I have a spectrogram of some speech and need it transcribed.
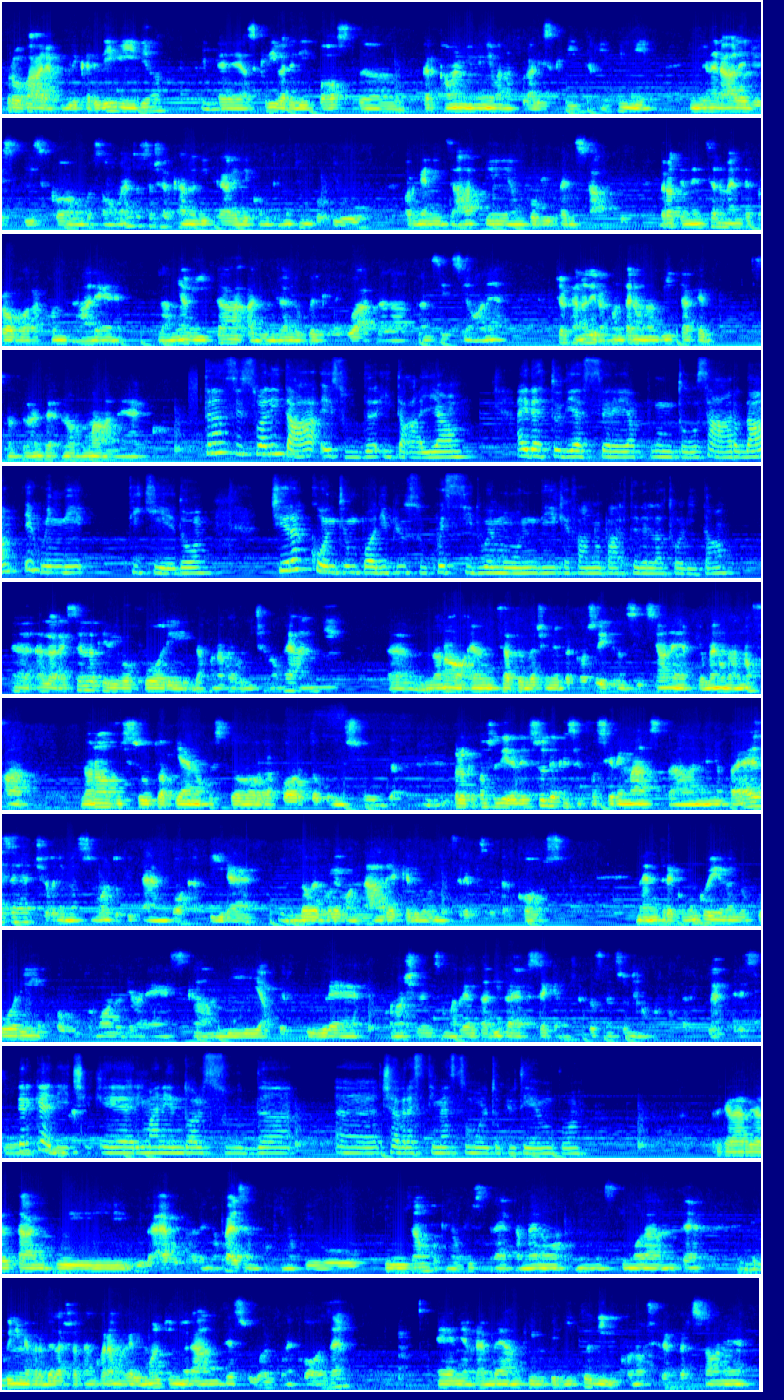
provare a pubblicare dei video Mhm. e a scrivere dei post eh, per come mi veniva naturale scriverli. Quindi in generale gestisco in questo momento, sto cercando di creare dei contenuti un po' più organizzati e un po' più pensati, però tendenzialmente provo a raccontare la mia vita aggiungendo quel che riguarda la transizione, cercando di raccontare una vita che è sostanzialmente normale, ecco. Transessualità e Sud Italia. Hai detto di essere appunto sarda e quindi ti chiedo, ci racconti un po' di più su questi due mondi che fanno parte della tua vita? Eh, allora, essendo che vivo fuori da quando avevo 19 anni, non ho, ho iniziato invece il mio percorso di transizione più o meno un anno fa, non ho vissuto a pieno questo rapporto con il sud. Quello che posso dire del sud è che se fossi rimasta nel mio paese ci avrei messo molto più tempo a capire dove volevo andare e che dovevo iniziare questo percorso. Mentre comunque vivendo fuori ho avuto modo di avere scambi, aperture, conoscere insomma realtà diverse che in un certo senso mi hanno portato a riflettere su... Perché dici che rimanendo al sud eh, ci avresti messo molto più tempo? Perché la realtà in cui vivevo, quella del mio paese, è un pochino più chiusa, un pochino più stretta, meno mm, stimolante e quindi mi avrebbe lasciato ancora magari molto ignorante su alcune cose e mi avrebbe anche impedito di conoscere persone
